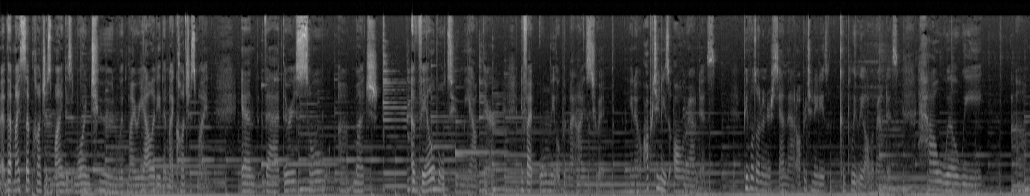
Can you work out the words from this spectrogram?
that my subconscious mind is more in tune with my reality than my conscious mind, and that there is so uh, much available to me out there if I only open my eyes to it. You know, opportunities all around us. People don't understand that. Opportunities completely all around us. How will we um,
